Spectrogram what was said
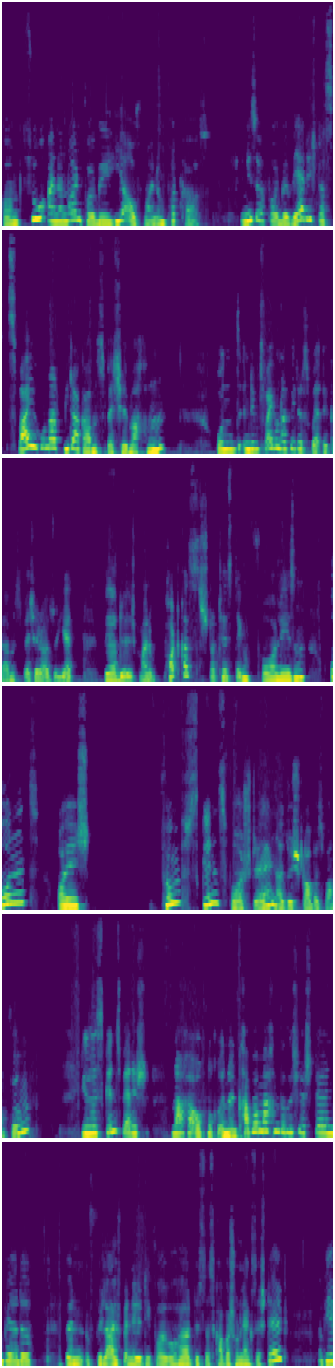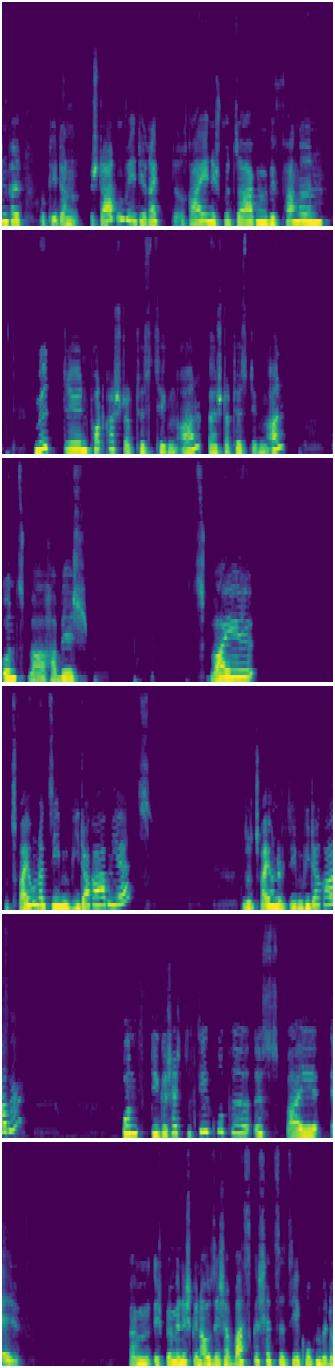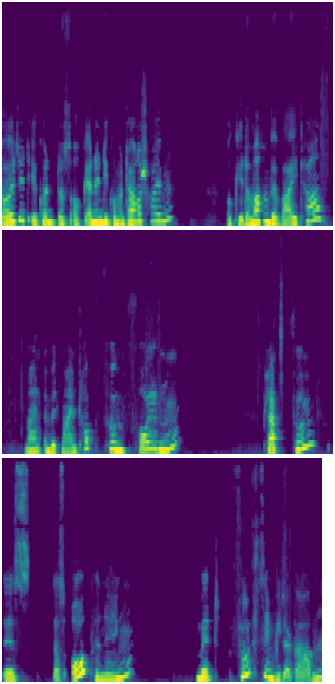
willkommen zu einer neuen Folge hier auf meinem Podcast. In dieser Folge werde ich das 200 Wiedergaben Special machen. Und in dem 200 Wiedergaben Special, also jetzt, werde ich meine Podcast-Statistiken vorlesen und euch fünf Skins vorstellen. Also ich glaube, es waren fünf. Diese Skins werde ich nachher auch noch in den Cover machen, das ich erstellen werde. Wenn vielleicht, wenn ihr die Folge hört, ist das Cover schon längst erstellt. Auf jeden Fall, okay, dann starten wir direkt rein. Ich würde sagen, wir fangen mit den Podcast-Statistiken an, äh, Statistiken an. Und zwar habe ich zwei, 207 Wiedergaben jetzt. Also 207 Wiedergaben. Und die geschätzte Zielgruppe ist bei 11. Ähm, ich bin mir nicht genau sicher, was geschätzte Zielgruppen bedeutet. Ihr könnt das auch gerne in die Kommentare schreiben. Okay, dann machen wir weiter mein, mit meinen Top 5 Folgen. Platz 5 ist das Opening mit 15 Wiedergaben.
